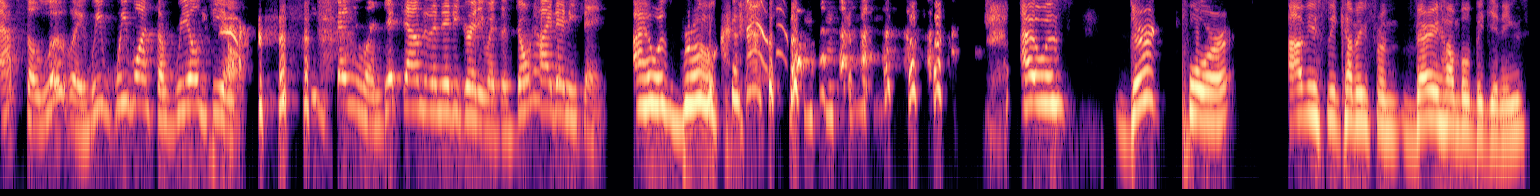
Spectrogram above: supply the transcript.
Absolutely. We we want the real deal. genuine. Get down to the nitty gritty with us. Don't hide anything. I was broke. I was dirt poor, obviously coming from very humble beginnings.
